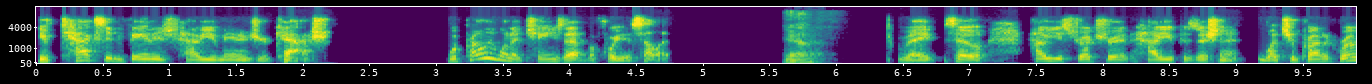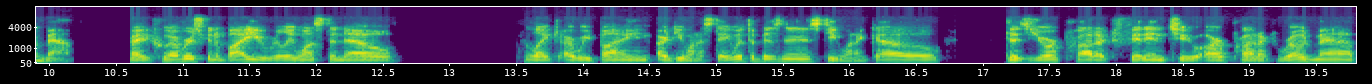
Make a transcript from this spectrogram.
you've tax advantaged how you manage your cash. We'll probably want to change that before you sell it. Yeah. Right. So how you structure it, how you position it, what's your product roadmap? Right? Whoever's going to buy you really wants to know, like, are we buying, or do you want to stay with the business? Do you want to go? Does your product fit into our product roadmap?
